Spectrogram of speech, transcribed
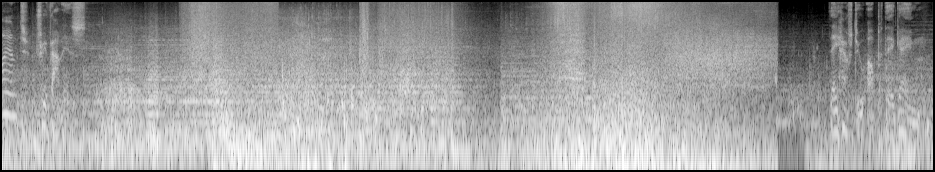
giant Trivalis. They have to up their game.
